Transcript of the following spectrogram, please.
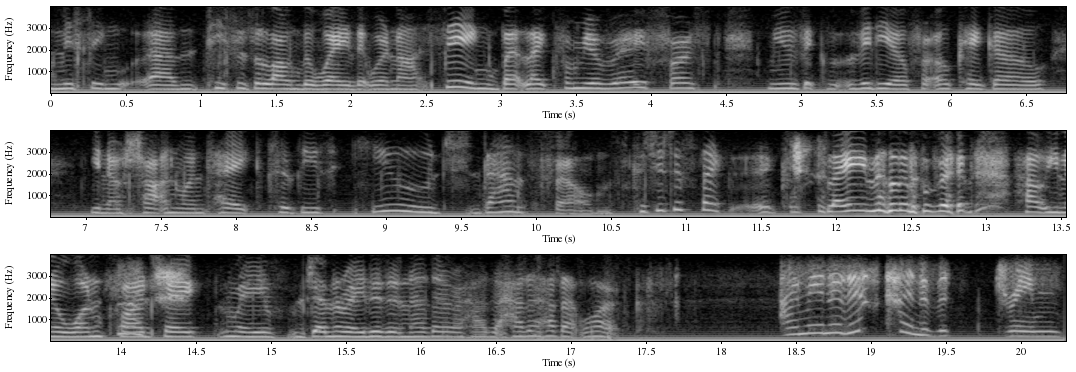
missing um, pieces along the way that we're not seeing. But like from your very first music video for OK Go, you know, shot in one take to these huge dance films. Could you just like explain a little bit how you know one project may have generated another, how how how that works? I mean, it is kind of a dream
